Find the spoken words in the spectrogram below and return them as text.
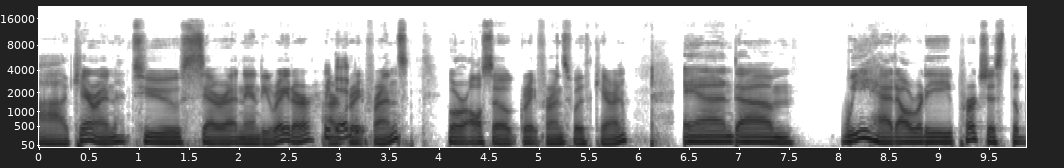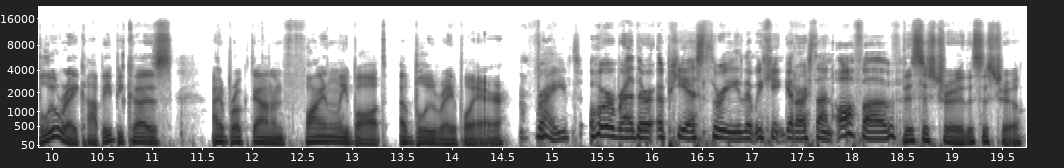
uh, Karen to Sarah and Andy Rader, We our did. great friends, who are also great friends with Karen. And um, we had already purchased the Blu-ray copy because I broke down and finally bought a Blu-ray player. Right. Or rather, a PS3 that we can't get our son off of. This is true. This is true.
